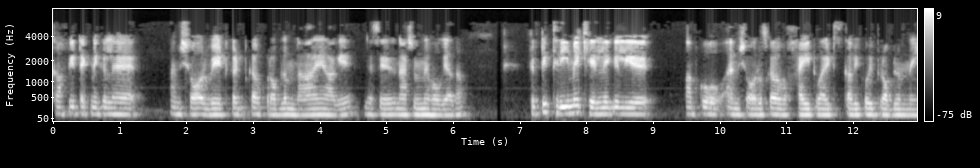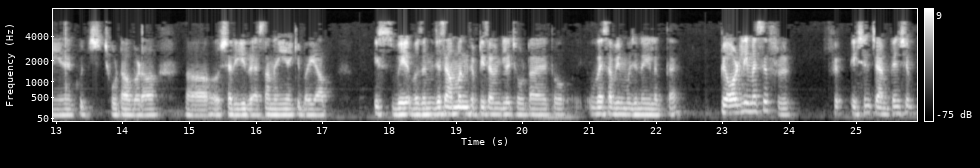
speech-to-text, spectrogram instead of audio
काफ़ी टेक्निकल है। I am sure weight cut का प्रॉब्लम ना आए आगे जैसे नेशनल में हो गया था। 53 में खेलने के लिए आपको आई एम श्योर उसका हाइट वाइट का भी कोई प्रॉब्लम नहीं है। कुछ छोटा बड़ा शरीर ऐसा नहीं है कि भाई आप इस वज़न जैसे अमन 57 के लिए छोटा है तो वैसा भी मुझे नहीं लगता है। प्योरली मैं सिर्फ़ एशियन चैंपियनशिप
